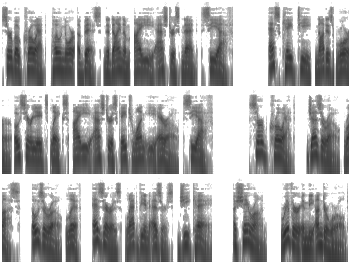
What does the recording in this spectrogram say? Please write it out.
Serbo-Croat, po nor abyss nadinum, i.e. asterisk ned, cf. SKT, nadas roarer Osiriates lakes, i.e. asterisk H1E arrow, cf. Serb-Croat. Jezero, Rus. Ozero, Lith. Ezeras, Latvian Ezers, G.K. Acheron. River in the underworld.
